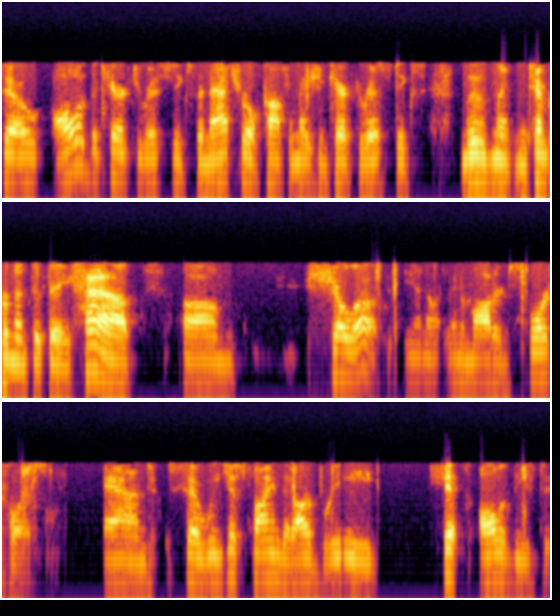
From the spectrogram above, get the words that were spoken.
so all of the characteristics, the natural conformation characteristics, movement and temperament that they have, um, show up in a, in a modern sport horse. And so we just find that our breed fits all of these d-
